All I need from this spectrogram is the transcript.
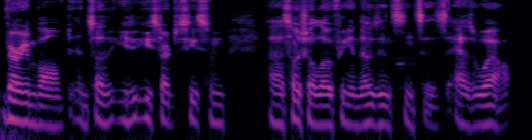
very involved. And so you, you start to see some uh, social loafing in those instances as well.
